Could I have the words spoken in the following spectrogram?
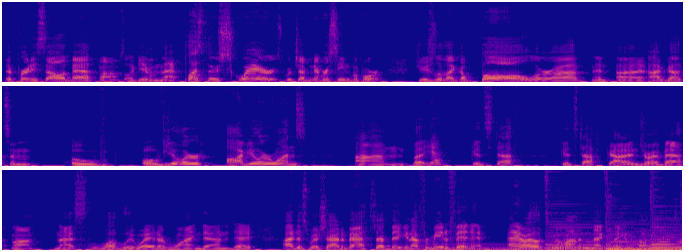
they're pretty solid bath bombs. I'll give them that. Plus, there's squares, which I've never seen before. It's usually like a ball or a, and, uh, I've got some ov- ovular, ovular ones. Um, but yeah, good stuff. Good stuff. Gotta enjoy a bath bomb. Nice, lovely way to wind down today. I just wish I had a bathtub big enough for me to fit in. Anyway, let's move on to the next thing in the podcast.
